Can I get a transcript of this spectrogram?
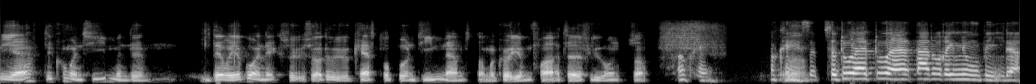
Ja, det kunne man sige, men det, der hvor jeg bor i Næksø, så er det jo Kastrup på en time nærmest, når man kører hjemmefra og har taget flyveren. Så. Okay. Okay, ja. så, så du er, du er, der er du rimelig mobil der.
